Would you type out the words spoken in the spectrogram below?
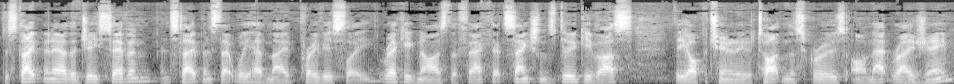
the statement out of the G7 and statements that we have made previously recognise the fact that sanctions do give us the opportunity to tighten the screws on that regime.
